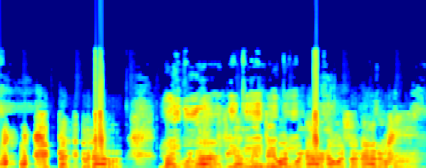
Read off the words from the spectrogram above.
Tal titular. No hay duda finalmente vacunaron a Bolsonaro.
